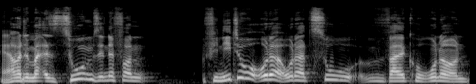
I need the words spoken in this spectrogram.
Ja? Aber meinst also zu im Sinne von finito oder, oder zu, weil Corona und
